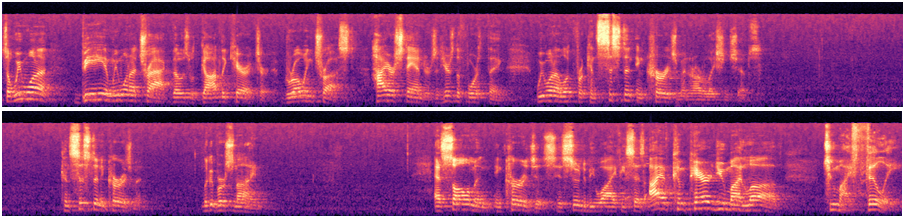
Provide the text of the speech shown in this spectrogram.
So we want to be and we want to attract those with godly character, growing trust, higher standards. And here's the fourth thing we want to look for consistent encouragement in our relationships. Consistent encouragement. Look at verse 9. As Solomon encourages his soon to be wife, he says, I have compared you, my love, to my filly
